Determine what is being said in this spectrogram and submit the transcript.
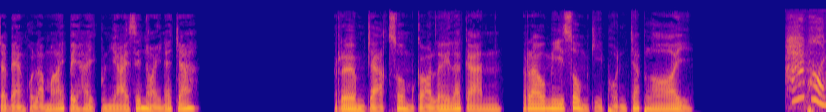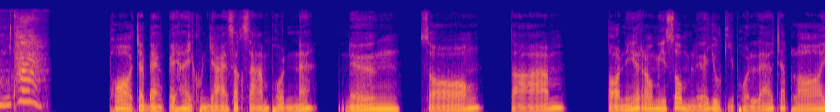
จะแบ่งผลไม้ไปให้คุณยายเสียหน่อยนะจ๊ะ เริ่มจากส้มก่อนเลยละกัน เรามีส้มกี่ผลจ้ะพลอยห้าผลค่ะ พ่อจะแบ่งไปให้คุณยายสักสามผลนะหนึ่ง สองสามตอนนี้เรามีส้มเหลืออยู่กี่ผลแล้วจ้ะพลอย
